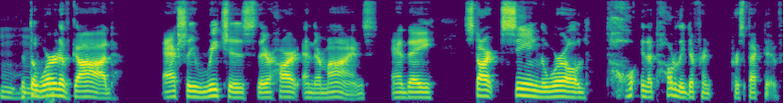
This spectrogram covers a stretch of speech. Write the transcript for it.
mm-hmm. that the mm-hmm. Word of God actually reaches their heart and their minds, and they start seeing the world to- in a totally different perspective.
